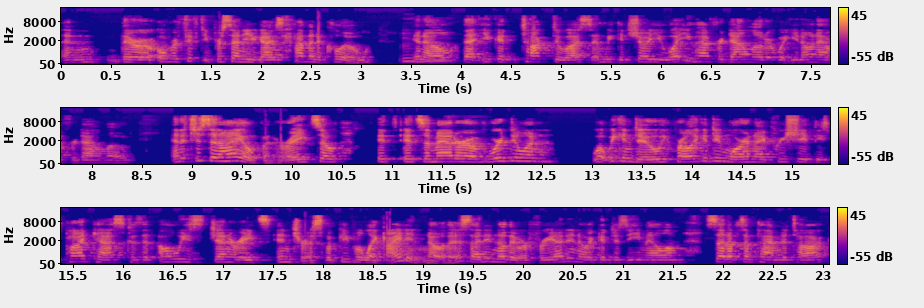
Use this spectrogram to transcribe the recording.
and there are over fifty percent of you guys haven't a clue, you know, mm-hmm. that you could talk to us, and we could show you what you have for download or what you don't have for download, and it's just an eye opener, right? So it's it's a matter of we're doing what we can do. We probably could do more. And I appreciate these podcasts because it always generates interest. But people like, I didn't know this. I didn't know they were free. I didn't know I could just email them, set up some time to talk,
